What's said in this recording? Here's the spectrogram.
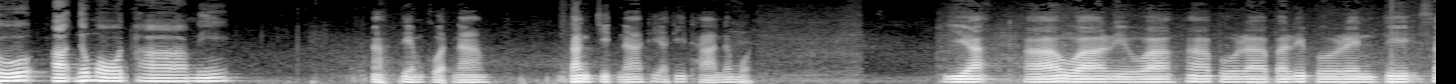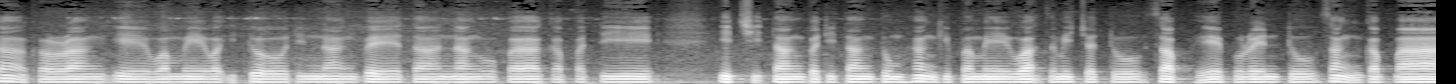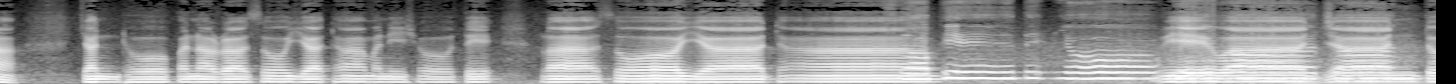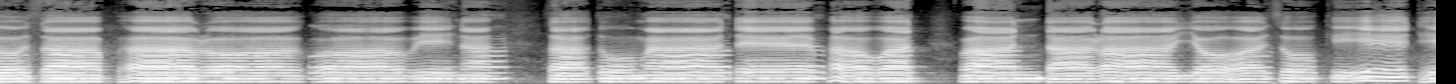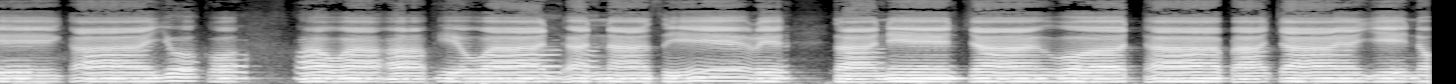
ธุอนุโมทามิอะเตรียมกรวดน้ำ ตั้งจิตนะที่อธิษฐานทั้งหมดยะถาวาริวะหาปุราปริปุเรนติสากรังเอวเมวะอิโตทินังเปตานังอุปกปปติอิชิตังปฏิตังตุมหังกิปเมวะสมิจตุสัพเพปุเรนตุสังกปาจันโทปนาราโสยะธามณิโชติ ลาโสยธาสัพพิติโย วิวัจจันตุสัพพะโรโควินาสตุมาเตภวัตวันตารายโยสุขีธิกายุโกภาวะ อภิวัตนาสิริสานิจจังวุฒาปจายโน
